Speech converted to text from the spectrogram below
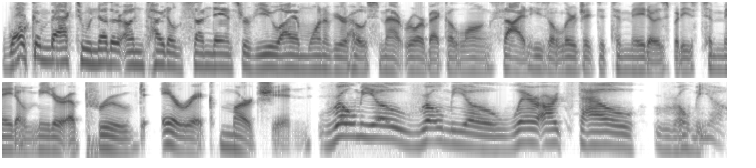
Welcome back to another Untitled Sundance review. I am one of your hosts, Matt Rohrbeck, alongside he's allergic to tomatoes, but he's tomato meter approved, Eric Marchin. Romeo, Romeo, where art thou, Romeo?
